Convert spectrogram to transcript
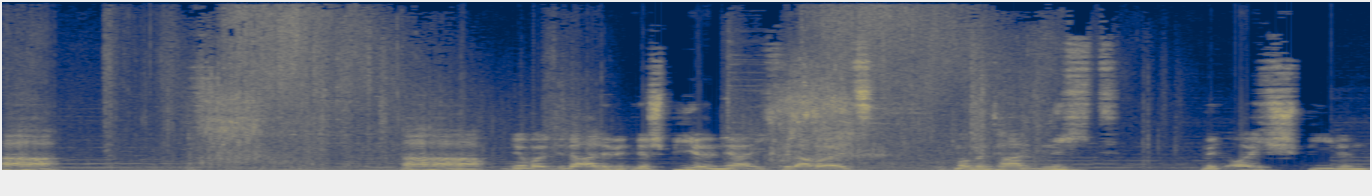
Haha. Haha. Ihr wollt wieder alle mit mir spielen. Ja, ich will aber jetzt momentan nicht mit euch spielen.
